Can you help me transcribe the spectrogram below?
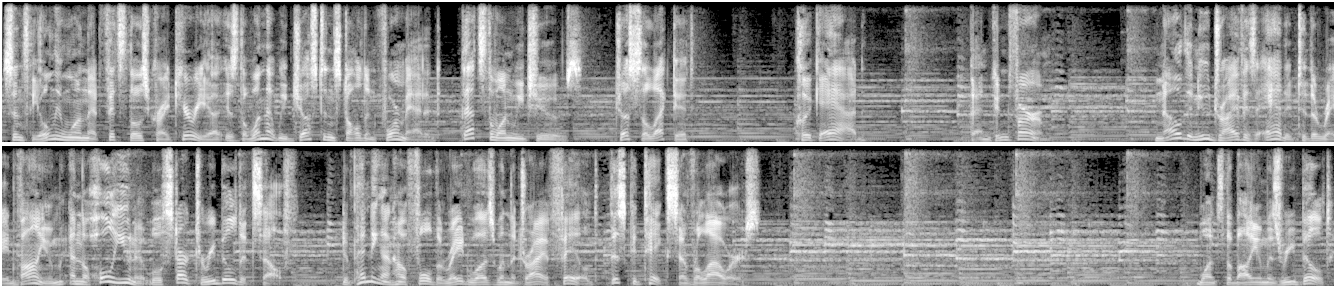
Since the only one that fits those criteria is the one that we just installed and formatted, that's the one we choose. Just select it, click Add, then Confirm. Now the new drive is added to the RAID volume and the whole unit will start to rebuild itself. Depending on how full the RAID was when the drive failed, this could take several hours. Once the volume is rebuilt,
